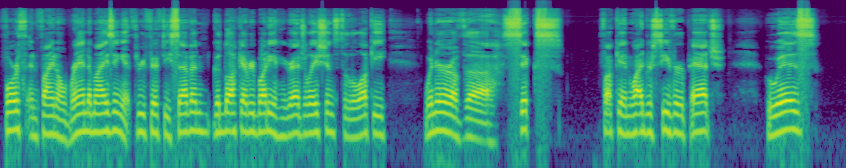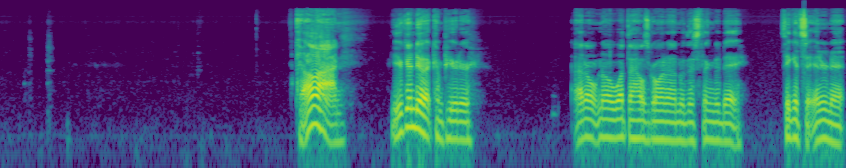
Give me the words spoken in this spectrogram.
Fourth and final randomizing at 3:57. Good luck everybody and congratulations to the lucky winner of the 6 fucking wide receiver patch who is Come on. You can do it, computer. I don't know what the hell's going on with this thing today. I think it's the internet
